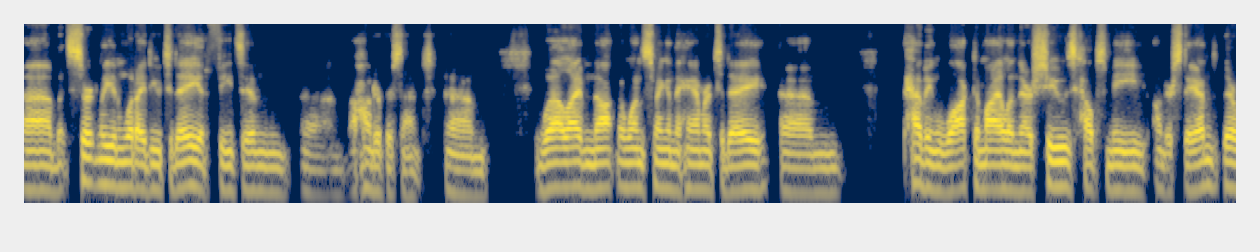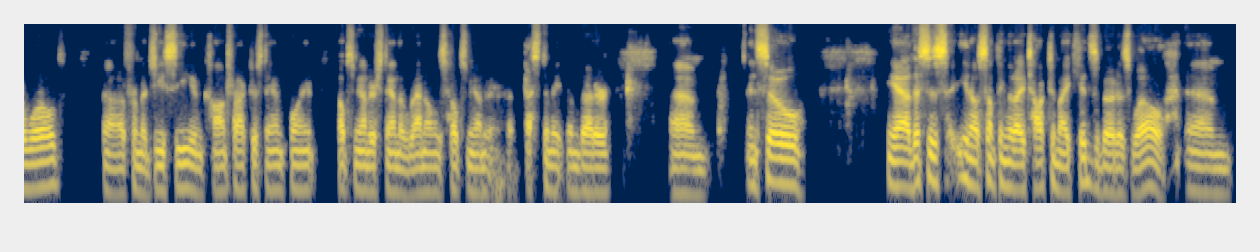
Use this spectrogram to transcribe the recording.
uh, but certainly in what I do today, it feeds in um, a hundred percent. Um, well, I'm not the one swinging the hammer today. Um, having walked a mile in their shoes helps me understand their world uh, from a GC and contractor standpoint. Helps me understand the rentals. Helps me under, estimate them better. Um, and so yeah this is you know something that i talk to my kids about as well um,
